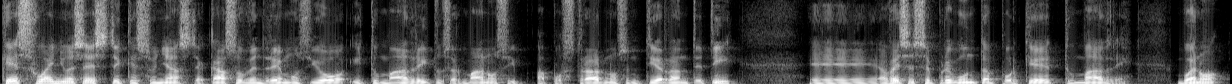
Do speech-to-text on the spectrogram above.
¿Qué sueño es este que soñaste? ¿Acaso vendremos yo y tu madre y tus hermanos y a postrarnos en tierra ante ti? Eh, a veces se pregunta por qué tu madre. Bueno,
